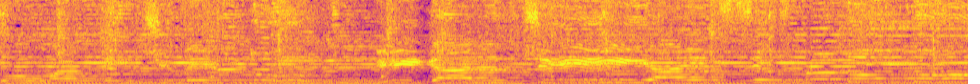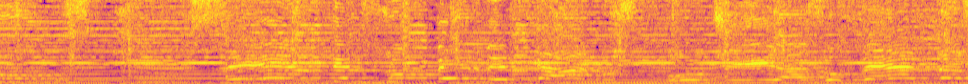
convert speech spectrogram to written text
com atendimento e garantia em seus produtos. Center Supermercados, onde as ofertas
